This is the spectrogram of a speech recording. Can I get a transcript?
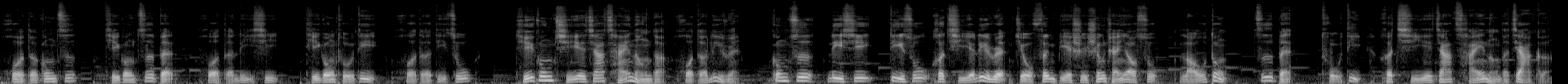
获得工资，提供资本获得利息。提供土地获得地租，提供企业家才能的获得利润，工资、利息、地租和企业利润就分别是生产要素、劳动、资本、土地和企业家才能的价格。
